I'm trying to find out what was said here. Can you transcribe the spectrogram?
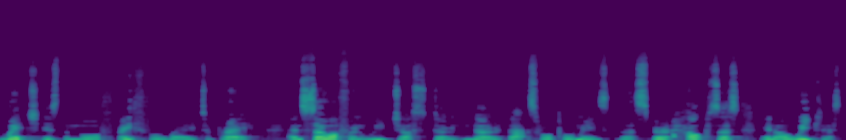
Which is the more faithful way to pray? And so often we just don't know. That's what Paul means. The Spirit helps us in our weakness.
